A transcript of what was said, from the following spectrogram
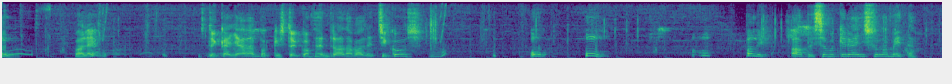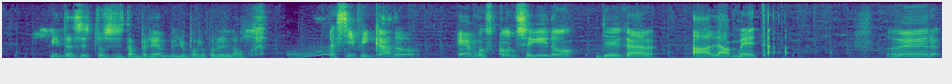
¡Oh! ¿Vale? Estoy callada porque estoy concentrada, ¿vale, chicos? ¡Oh! ¡Oh! ¡Oh! Vale. Ah, pensaba que era eso la meta. Mientras estos se están peleando, yo paso por el lado. Clasificado, hemos conseguido llegar a la meta. A ver...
